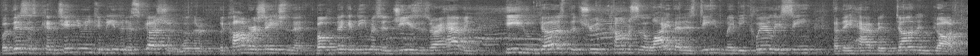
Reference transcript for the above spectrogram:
But this is continuing to be the discussion, the, the conversation that both Nicodemus and Jesus are having. He who does the truth comes to the light that his deeds may be clearly seen that they have been done in God.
